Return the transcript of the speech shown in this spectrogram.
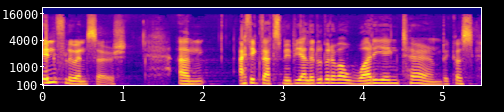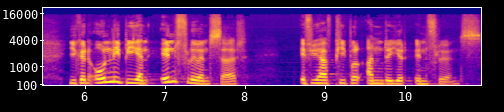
influencers. Um, I think that's maybe a little bit of a worrying term because you can only be an influencer if you have people under your influence.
